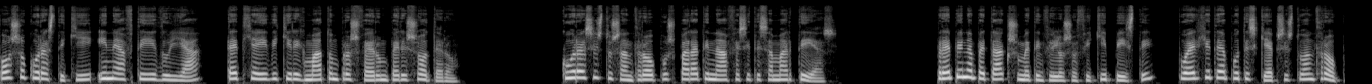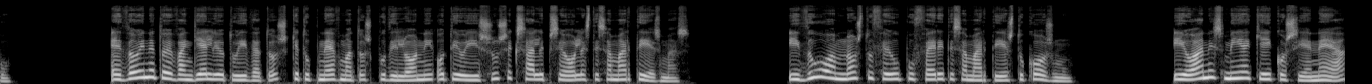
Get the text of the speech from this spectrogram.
Πόσο κουραστική είναι αυτή η δουλειά, τέτοια είδη κηρυγμάτων προσφέρουν περισσότερο. Κούραση στους ανθρώπους παρά την άφεση της αμαρτίας. Πρέπει να πετάξουμε την φιλοσοφική πίστη, που έρχεται από τις σκέψεις του ανθρώπου. Εδώ είναι το Ευαγγέλιο του Ήδατος και του Πνεύματος που δηλώνει ότι ο Ισού εξάλληψε όλες τις αμαρτίες μας. Ιδού ο αμνός του Θεού που φέρει τις αμαρτίες του κόσμου. Ιωάννης 1 και 29,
